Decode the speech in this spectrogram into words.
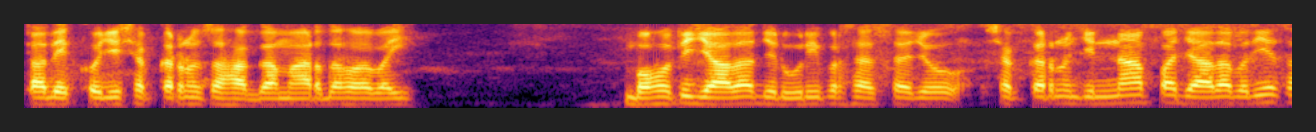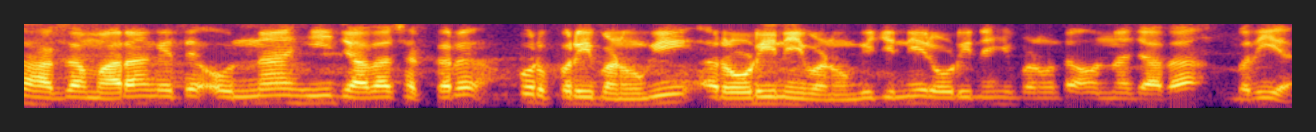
ਤਾਂ ਦੇਖੋ ਜੀ, ਸ਼ੱਕਰ ਨੂੰ ਸੁਹਾਗਾ ਮਾਰਦਾ ਹੋਇਆ ਬਾਈ। ਬਹੁਤ ਹੀ ਜ਼ਿਆਦਾ ਜ਼ਰੂਰੀ ਪ੍ਰੋਸੈਸ ਹੈ ਜੋ ਸ਼ੱਕਰ ਨੂੰ ਜਿੰਨਾ ਆਪਾਂ ਜ਼ਿਆਦਾ ਵਧੀਆ ਸੁਹਾਗਾ ਮਾਰਾਂਗੇ ਤੇ ਉਨਾ ਹੀ ਜ਼ਿਆਦਾ ਸ਼ੱਕਰ ਭੁਰਭੁਰੀ ਬਣੂਗੀ ਰੋੜੀ ਨਹੀਂ ਬਣੂਗੀ। ਜਿੰਨੀ ਰੋੜੀ ਨਹੀਂ ਬਣੂ ਤਾਂ ਉਨਾ ਜ਼ਿਆਦਾ ਵਧੀਆ।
